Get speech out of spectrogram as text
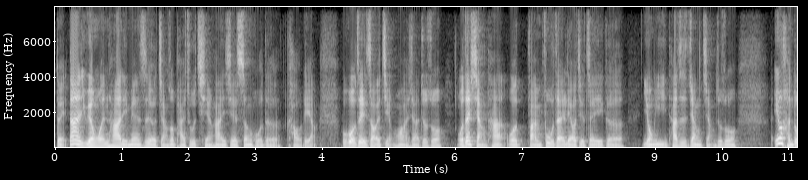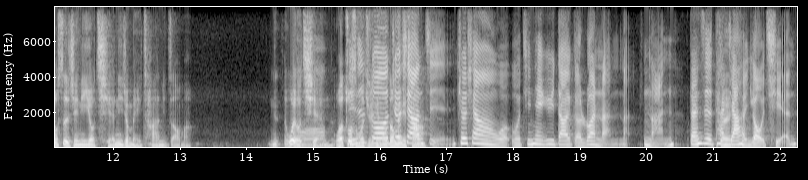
对。当然原文它里面是有讲说排除钱还有一些生活的考量。不过我这里稍微简化一下，就是说我在想他，我反复在了解这一个用意。他是这样讲，就是说，因为很多事情你有钱你就没差，你知道吗？你我有钱，哦、我要做什么决定我都没差。就像就像我我今天遇到一个乱男男男，但是他家很有钱。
